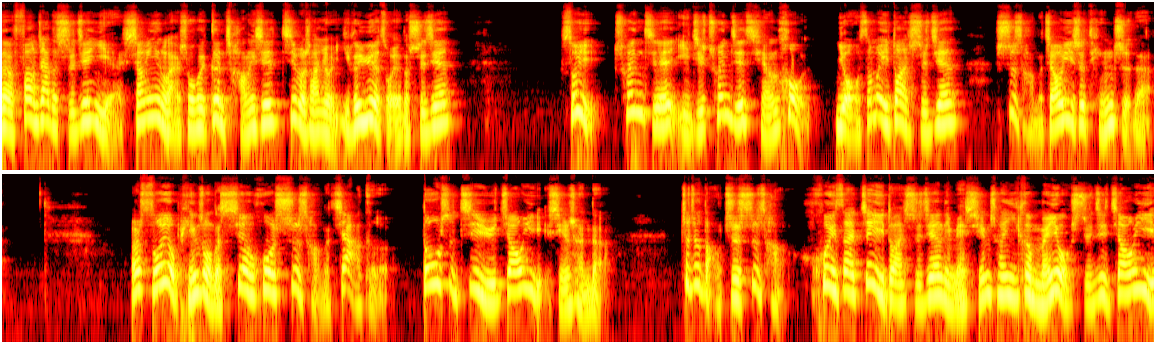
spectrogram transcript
那放假的时间也相应来说会更长一些，基本上有一个月左右的时间。所以春节以及春节前后有这么一段时间，市场的交易是停止的，而所有品种的现货市场的价格都是基于交易形成的，这就导致市场会在这一段时间里面形成一个没有实际交易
